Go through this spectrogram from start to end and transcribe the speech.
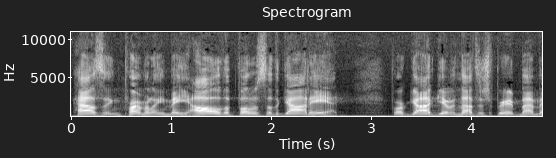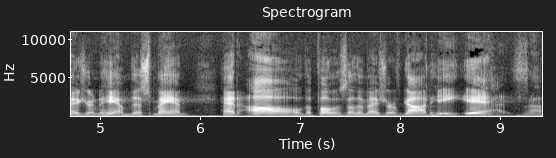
housing permanently me, all the fullness of the Godhead. For God giveth not the Spirit by measure unto him. This man had all the fullness of the measure of God. He is uh,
